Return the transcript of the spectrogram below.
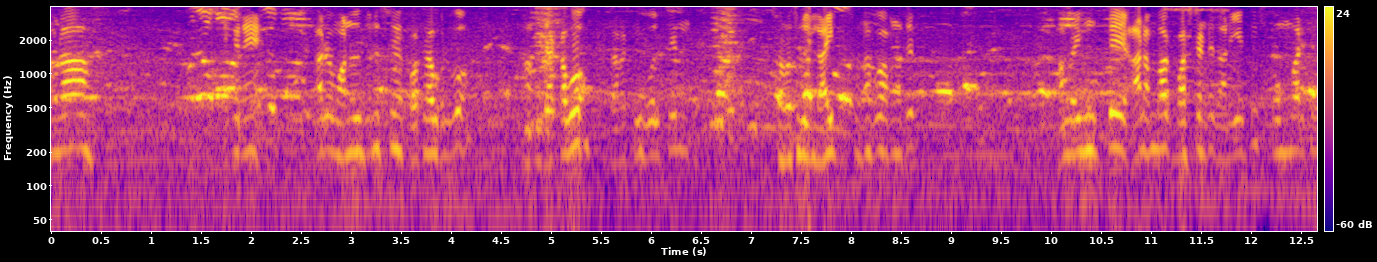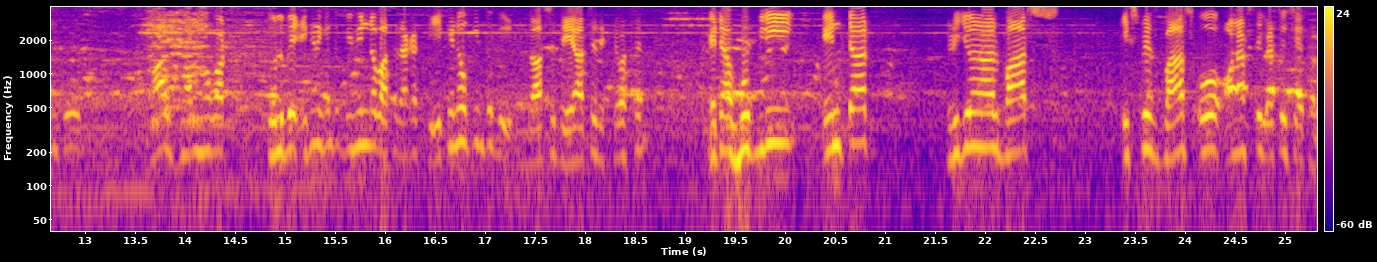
আমরা এখানে আরও মানুষজনের সঙ্গে কথা বলব দেখাবো, তারা কি বলছেন, সরাসরি লাইভ শোনাবো আপনাদের। আমরা এই মুহূর্তে আরামবাগ বাস স্ট্যান্ডে দাঁড়িয়েছি সোমবার কিন্তু বাস ধর্মঘট চলবে। এখানে কিন্তু বিভিন্ন বাসে দেখাচ্ছি। এখানেও কিন্তু বাসে দেয়া আছে, দেখতে পাচ্ছেন। এটা Hooghly inter regional bus, express bus ও অনার্সিপ অ্যাসোসিয়েশন।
